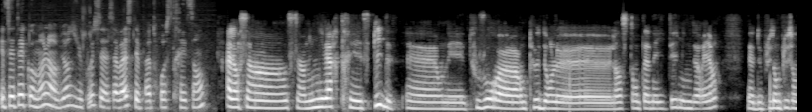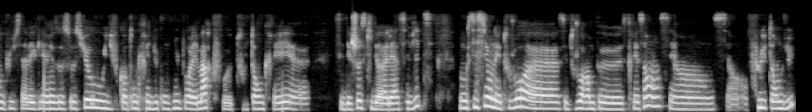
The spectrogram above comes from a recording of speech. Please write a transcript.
Et c'était comment l'ambiance du coup? Ça, ça va, c'était pas trop stressant? Alors c'est un un univers très speed. on est toujours un peu dans l'instantanéité mine de rien. De plus en plus en plus avec les réseaux sociaux où il faut, quand on crée du contenu pour les marques, faut tout le temps créer c'est des choses qui doivent aller assez vite. Donc si si on est toujours, euh, c'est toujours un peu stressant, hein. c'est un, un flux tendu.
